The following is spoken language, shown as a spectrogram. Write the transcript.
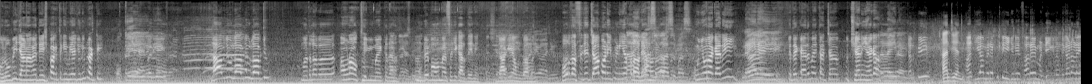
ਅਮਲੋ ਵੀ ਜਾਣਾ ਮੈਂ ਦੇਸ਼ ਭਗਤ ਕਿਵੇਂ ਆ ਯੂਨੀਵਰਸਿਟੀ? ਓਕੇ ਵਧੀਆ ਜੀ। ਲਾਭ ਜੂ ਲਾਭ ਜੂ ਲਾਭ ਜੂ। ਮਤਲਬ ਆਉਣਾ ਉੱਥੇ ਵੀ ਮੈਂ ਇੱਕ ਦਿਨ। ਮੁੰਡੇ ਬਹੁਤ ਮੈਸੇਜ ਕਰਦੇ ਨੇ। ਜਾ ਕੇ ਆਉਂਗਾ ਮੈਂ। ਹੋਰ ਦੱਸ ਜੇ ਚਾਹ ਪਾਣੀ ਪੀਣੀ ਆ ਪੜਾ ਲਿਆ ਹੁਣ। ਬਸ ਬਸ। ਉਈਓ ਨਾ ਕਹਿ ਦੀ। ਨਹੀਂ ਨਹੀਂ। ਕਿਤੇ ਕਹਿ ਦੇ ਮੈਂ ਚਾਚਾ ਪੁੱਛਿਆ ਨਹੀਂ ਹੈਗਾ। ਨਹੀਂ, ਨਹੀਂ। ਚੱਲ ਵੀ ਹਾਂਜੀ ਹਾਂਜੀ। ਹਾਂਜੀ ਆ ਮੇਰੇ ਭਤੀਜ ਨੇ ਸਾਰੇ ਮੰਡੀ ਗੋਬਿੰਦਗੜ੍ਹ ਵਾਲੇ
